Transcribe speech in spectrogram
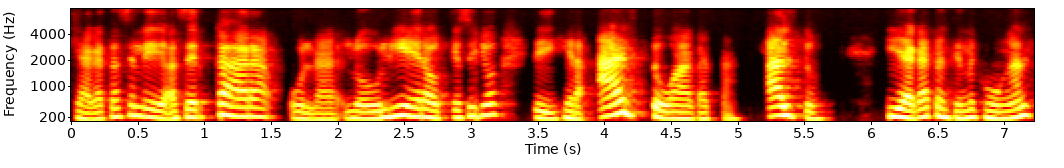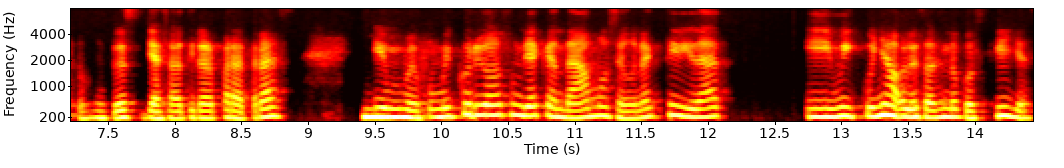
que Agatha se le acercara o la, lo oliera o qué sé yo, le dijera, alto, Agatha, alto y Agatha entiende como un alto, entonces ya se va a tirar para atrás. Y me fue muy curioso un día que andábamos en una actividad y mi cuñado le está haciendo cosquillas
